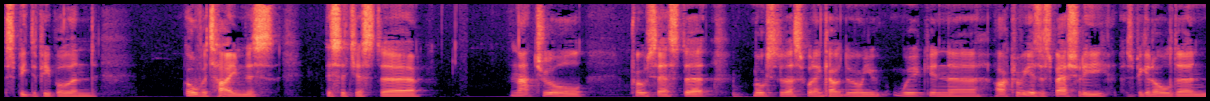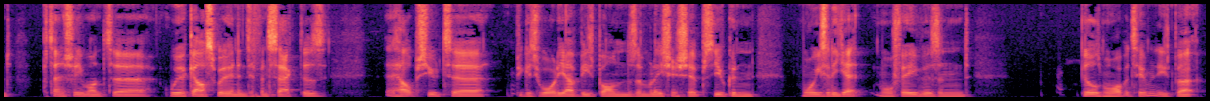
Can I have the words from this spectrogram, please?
speak to people, and over time, this this is just a natural process that most of us will encounter when we work in uh, our careers, especially as we get older and potentially want to work elsewhere and in different sectors. It helps you to because you already have these bonds and relationships. You can more easily get more favors and build more opportunities. But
